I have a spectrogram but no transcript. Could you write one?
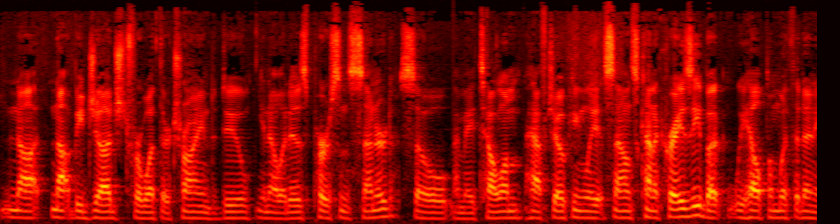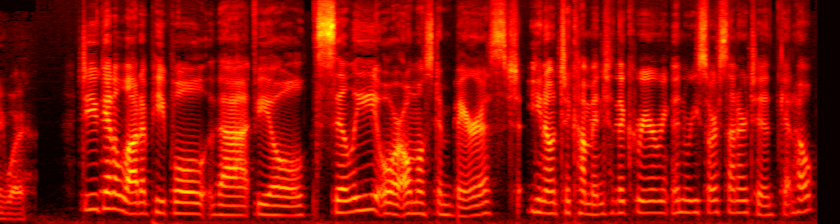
not not be judged for what they're trying to do. You know, it is person centered, so I may tell them half jokingly, it sounds kind of crazy, but we help them with it anyway. Do you get a lot of people that feel silly or almost embarrassed, you know, to come into the Career and Resource Center to get help?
